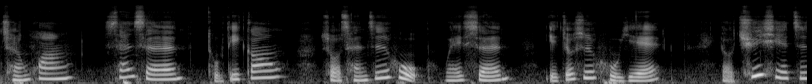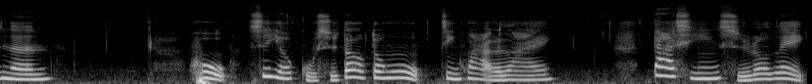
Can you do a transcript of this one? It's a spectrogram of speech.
城隍、山神、土地公所成之虎为神，也就是虎爷。有驱邪之能。虎是由古时的动物进化而来，大型食肉类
